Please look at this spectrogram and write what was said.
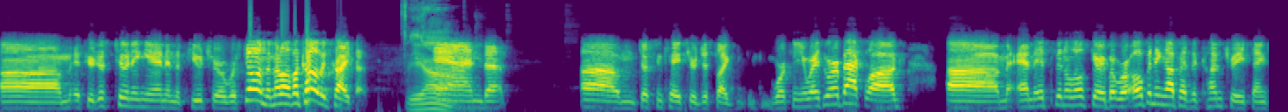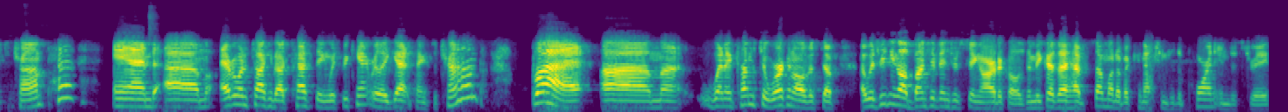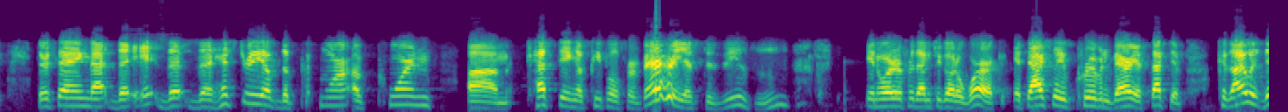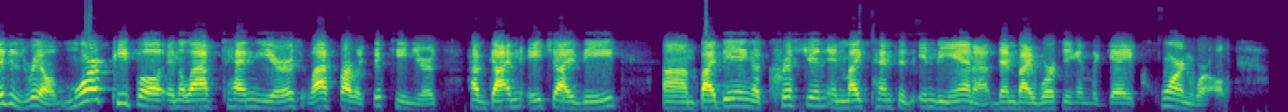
Um, if you're just tuning in in the future, we're still in the middle of a COVID crisis, yeah. and uh, um, just in case you're just like working your way through our backlog, um, and it's been a little scary, but we're opening up as a country thanks to Trump, and um, everyone's talking about testing, which we can't really get thanks to Trump. But um, when it comes to work and all this stuff, I was reading a bunch of interesting articles, and because I have somewhat of a connection to the porn industry, they're saying that the the the history of the porn of porn um, testing of people for various diseases in order for them to go to work, it's actually proven very effective. Because I was, this is real. More people in the last 10 years, last probably 15 years, have gotten HIV um, by being a Christian in Mike Pence's Indiana than by working in the gay porn world,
